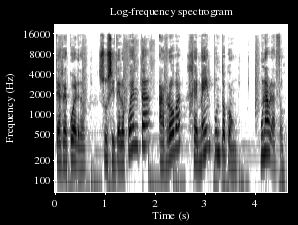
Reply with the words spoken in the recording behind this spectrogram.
Te recuerdo, susitelocuenta.gmail.com Un abrazo.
